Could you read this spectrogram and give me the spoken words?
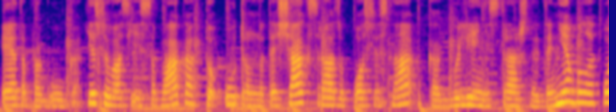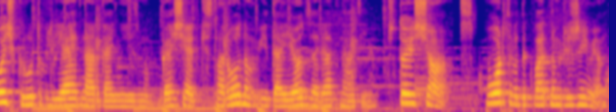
это прогулка. Если у вас есть собака, то утром натощак, сразу после сна, как бы лень и страшно это не было, очень круто влияет на организм, обогащает кислородом и дает заряд на день. Что еще? Спорт в адекватном режиме.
